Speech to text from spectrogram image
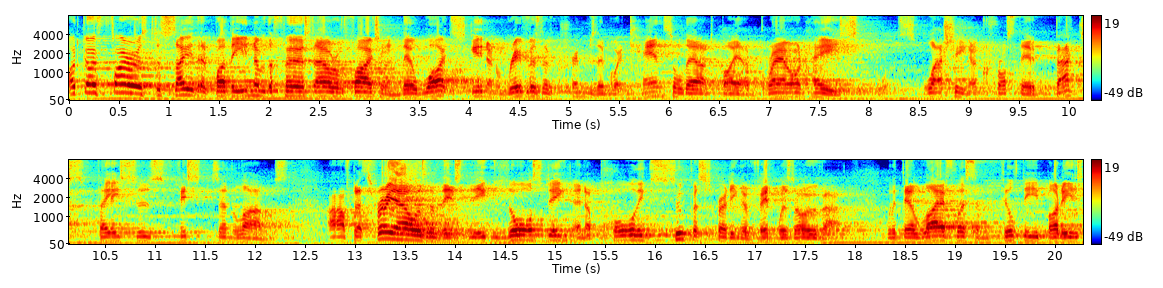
I'd go far as to say that by the end of the first hour of fighting, their white skin and rivers of crimson were cancelled out by a brown haze splashing across their backs, faces, fists, and lungs. After three hours of this, the exhausting and appalling super spreading event was over, with their lifeless and filthy bodies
